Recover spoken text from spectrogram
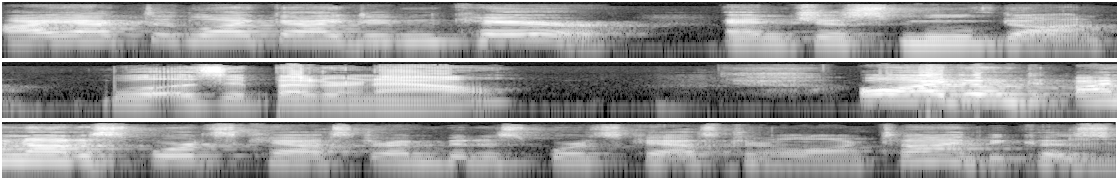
I acted like I didn't care and just moved on. Well, is it better now? Oh, I don't. I'm not a sportscaster. I haven't been a sportscaster in a long time because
